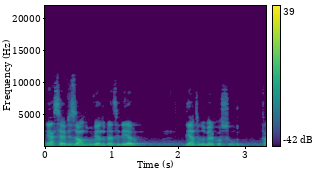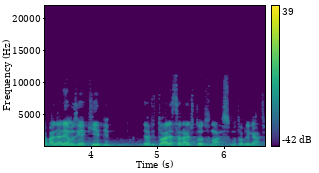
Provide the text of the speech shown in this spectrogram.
Essa é a visão do governo brasileiro dentro do Mercosul. Trabalharemos em equipe e a vitória será de todos nós. Muito obrigado.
